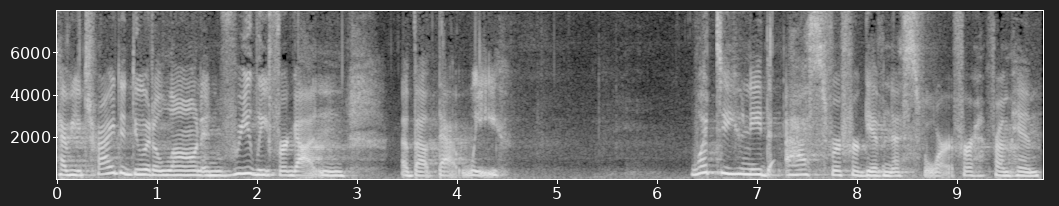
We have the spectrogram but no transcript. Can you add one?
Have you tried to do it alone and really forgotten about that we? What do you need to ask for forgiveness for, for from him?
